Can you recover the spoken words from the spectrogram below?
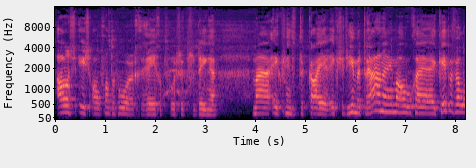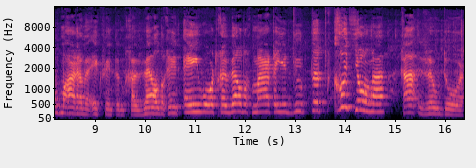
Alles is al van tevoren geregeld voor zulke dingen. Maar ik vind het te keier. Ik zit hier met tranen in mijn ogen, kippenvel op mijn armen. Ik vind hem geweldig. In één woord geweldig. Maarten, je doet het goed, jongen. Ga zo door.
